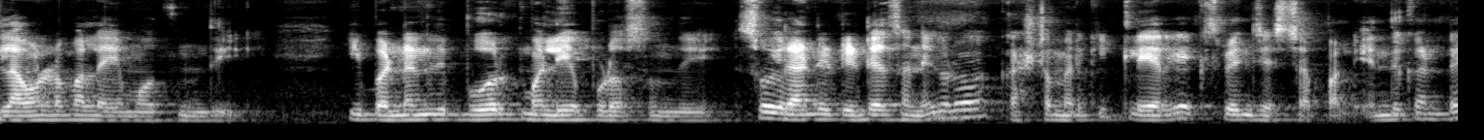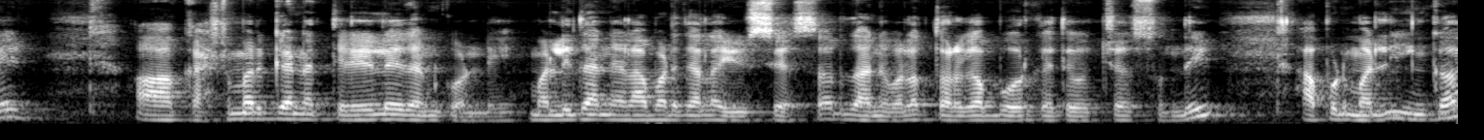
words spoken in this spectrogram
ఇలా ఉండడం వల్ల ఏమవుతుంది? ఈ బండి అనేది బోర్కి మళ్ళీ ఎప్పుడు వస్తుంది? సో ఇలాంటి డీటెయిల్స్ అన్నీ కూడా కస్టమర్కి క్లియర్గా ఎక్స్ప్లెయిన్ చేసి చెప్పాలి. ఎందుకంటే ఆ కస్టమర్కి కానీ తెలియలేదు అనుకోండి మళ్ళీ దాన్ని ఎలా పడితే అలా యూస్ చేస్తారు. దానివల్ల త్వరగా బోర్కి అయితే వచ్చేస్తుంది. అప్పుడు మళ్ళీ ఇంకా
